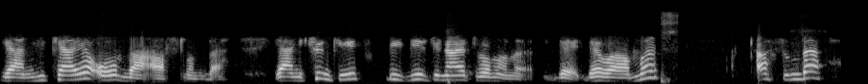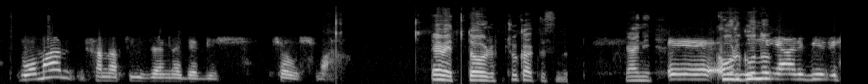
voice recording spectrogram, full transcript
Yani hikaye orada aslında. Yani çünkü bir, bir cinayet romanı ve devamı aslında roman sanatı üzerine de bir çalışma. Evet doğru çok haklısınız. Yani ee, kurgunu yani bir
